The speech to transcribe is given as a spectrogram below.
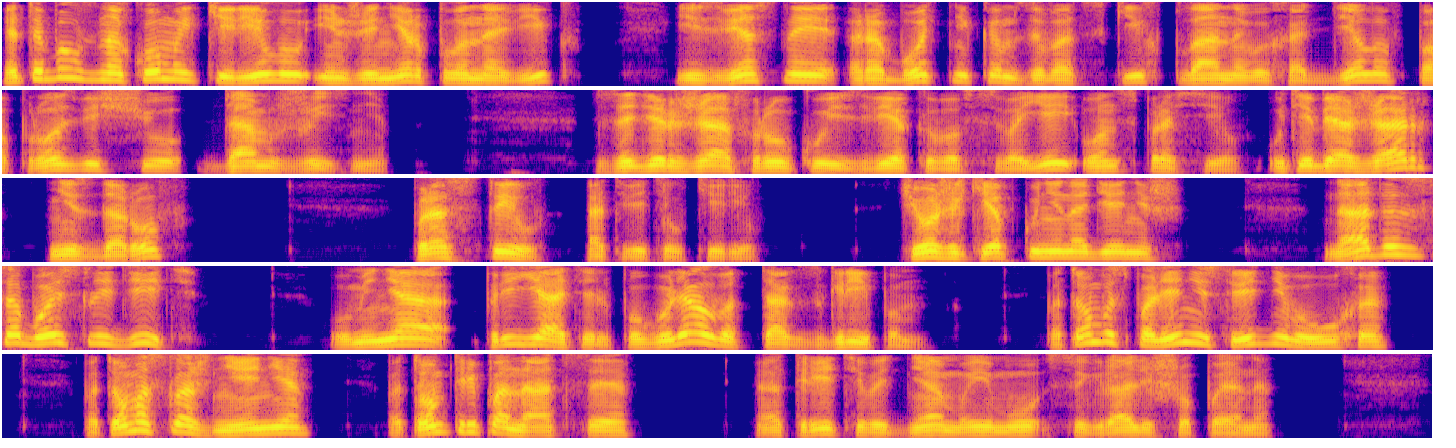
Это был знакомый Кириллу инженер-плановик, известный работникам заводских плановых отделов по прозвищу «Дам жизни». Задержав руку Извекова в своей, он спросил, «У тебя жар? Нездоров?» «Простыл», — ответил Кирилл. «Чего же кепку не наденешь?» «Надо за собой следить. У меня приятель погулял вот так с гриппом, потом воспаление среднего уха, потом осложнение, потом трепанация. А третьего дня мы ему сыграли Шопена.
